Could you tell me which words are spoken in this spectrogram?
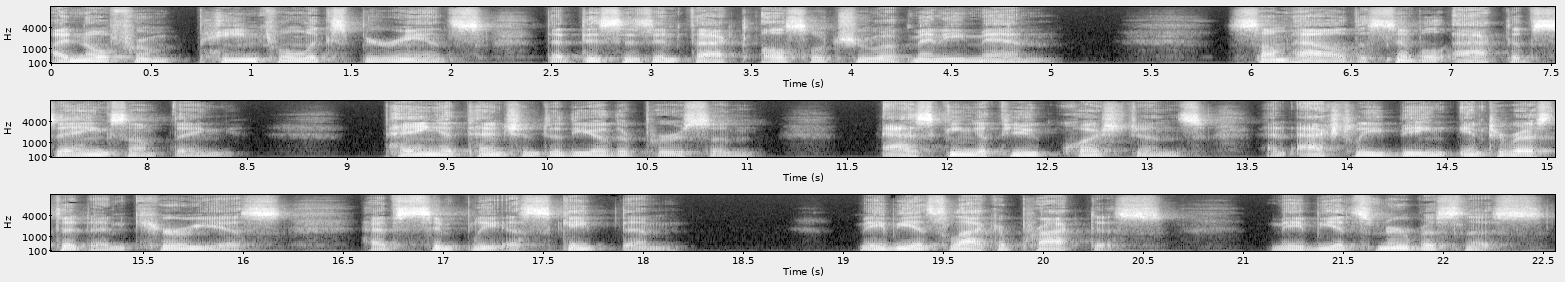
I know from painful experience that this is in fact also true of many men. Somehow the simple act of saying something, paying attention to the other person, asking a few questions, and actually being interested and curious have simply escaped them. Maybe it's lack of practice. Maybe it's nervousness.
